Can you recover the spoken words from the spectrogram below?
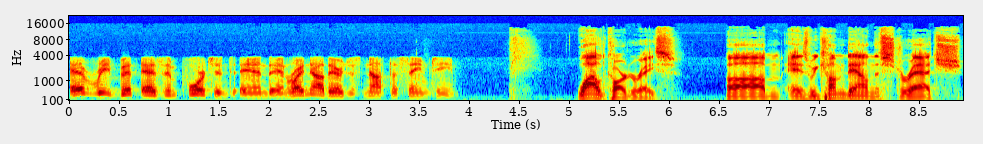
every bit as important. And and right now they are just not the same team wild card race. Um, as we come down the stretch,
